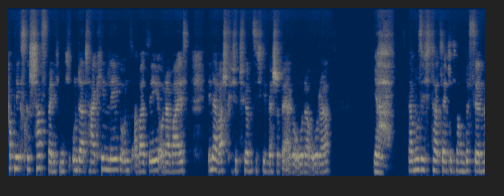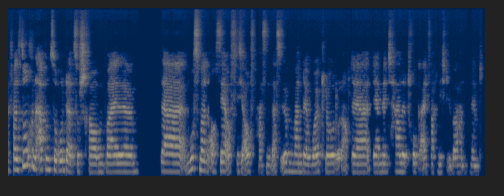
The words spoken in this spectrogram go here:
habe nichts geschafft, wenn ich mich unter Tag hinlege und aber sehe oder weiß, in der Waschküche türmen sich die Wäscheberge oder oder. Ja, da muss ich tatsächlich noch ein bisschen versuchen, ab und zu runterzuschrauben, weil äh, da muss man auch sehr auf sich aufpassen, dass irgendwann der Workload und auch der, der mentale Druck einfach nicht überhand nimmt.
